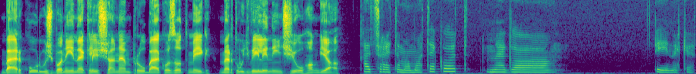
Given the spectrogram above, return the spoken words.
bár kórusban énekléssel nem próbálkozott még, mert úgy véli nincs jó hangja. Hát szeretem a matekot, meg a éneket.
